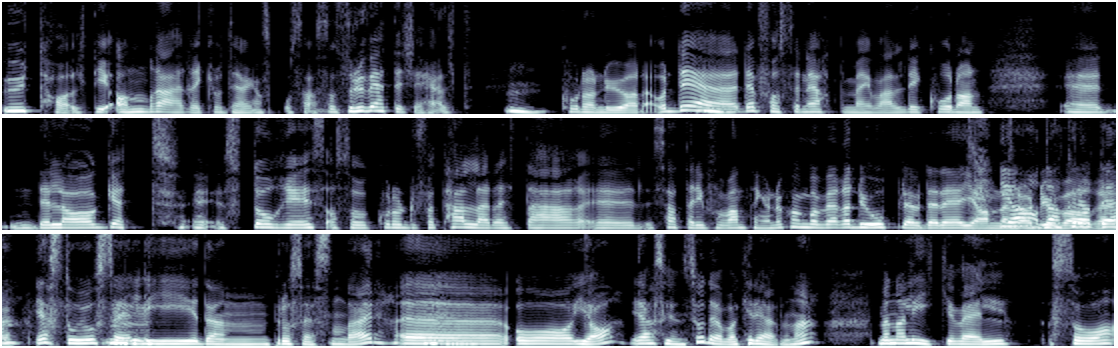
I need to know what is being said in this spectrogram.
uuttalt i andre rekrutteringsprosesser, så du vet ikke helt Mm. hvordan du gjør det. Og det, det fascinerte meg veldig, hvordan eh, det er laget eh, stories, altså hvordan du forteller dette her, eh, setter de forventningene. Det kan godt være du opplevde det, Janne, Ja, det er akkurat var eh, det. Jeg sto jo selv Mm. i den prosessen der. Eh, og ja, jeg syns jo det var krevende. Men allikevel så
